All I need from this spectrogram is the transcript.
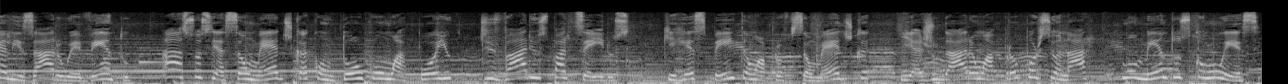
Realizar o evento, a Associação Médica contou com o apoio de vários parceiros que respeitam a profissão médica e ajudaram a proporcionar momentos como esse.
